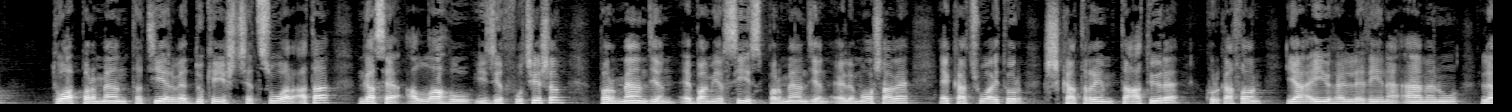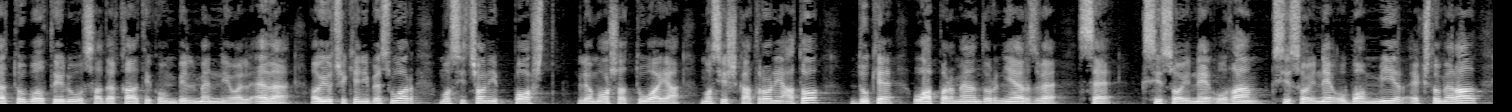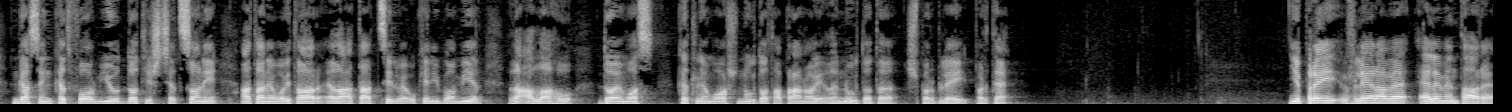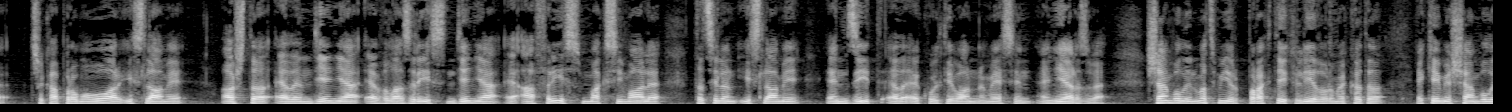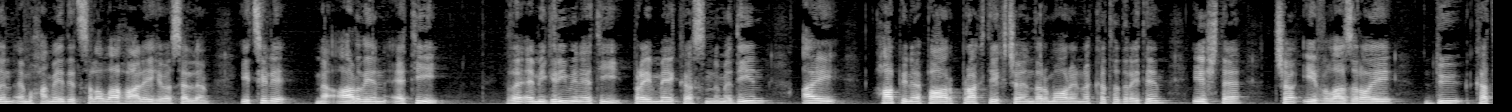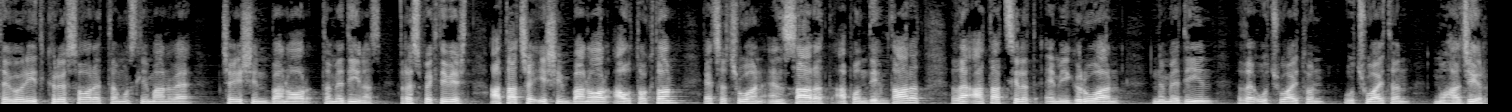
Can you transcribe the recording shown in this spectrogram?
t'ua përmend të tjerëve duke i shqetësuar ata, ngase Allahu i gjithëfuqishëm përmendjen e bamirësisë, përmendjen e lëmoshave e ka quajtur shkatërrim të atyre, kur ka thonë, ja ejjuhe ledhina amenu, la tubtilu sadakatikum bil menni uel edha, o ju që keni besuar, mos i çoni poshtë lëmoshat tuaja, mos i shkatërroni ato duke ua përmendur njerëzve se kësisoj ne u dham, kësisoj ne u bom mirë e kështu me radhë, ngase në këtë formë ju do t'i shqetësoni ata nevojtarë edhe ata të cilve u keni bo mirë dhe Allahu doemos këtë lëmoshë nuk do ta pranojë dhe nuk do të shpërblej për te. Një prej vlerave elementare që ka promovuar Islami është edhe ndjenja e vëllazërisë, ndjenja e afërisë maksimale, të cilën Islami e nxit edhe e kultivon në mesin e njerëzve. Shembullin më të mirë praktik lidhur me këtë e kemi shembullin e Muhamedit sallallahu alaihi wasallam, i cili me ardhjen e tij dhe emigrimin e tij prej Mekës në Medinë, ai Hapin e parë praktik që e ndërmori në këtë drejtim ishte që i vëllazëroi dy kategoritë kryesore të muslimanëve që ishin banor të Medinës, respektivisht ata që ishin banor autokton e që quhen ensarët apo ndihmtarët dhe ata cilët emigruan në Medinë dhe u quajtën, u quajtën muhaxhirë.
